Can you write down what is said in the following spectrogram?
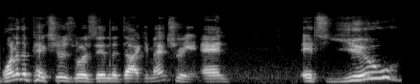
one of the pictures was in the documentary, and it's you,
